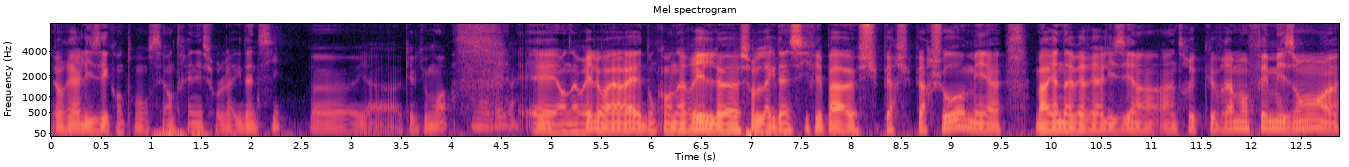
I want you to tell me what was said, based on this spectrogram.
réalisée quand on s'est entraîné sur le lac d'Annecy. Euh, il y a quelques mois. En avril, ouais. Et en avril, ouais, ouais. Donc en avril, euh, sur le lac d'Annecy, il fait pas euh, super, super chaud, mais Marianne avait réalisé un, un truc vraiment fait maison,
